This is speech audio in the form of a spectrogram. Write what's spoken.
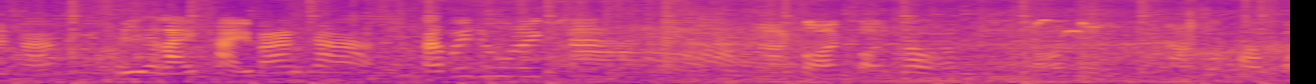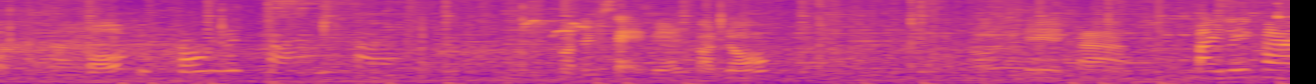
นะคะมีอะไรขายบ้างค่ะตามไปดูเลยค่ะอ่าก่อนก่อนเข้าครับขอถามเพื่อความปลอดภัยขอถูกต้องนะคะค่ะขอต้องใส่แมสก่อนเนาะโอเคค่ะไปเลยค่ะ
